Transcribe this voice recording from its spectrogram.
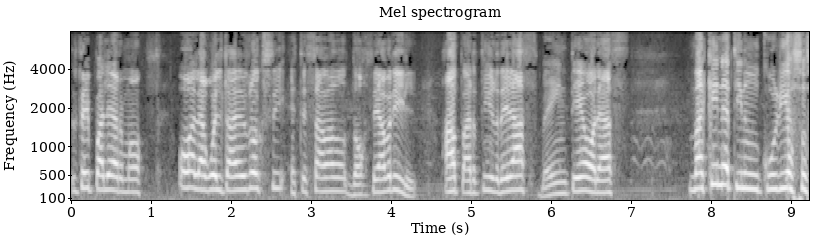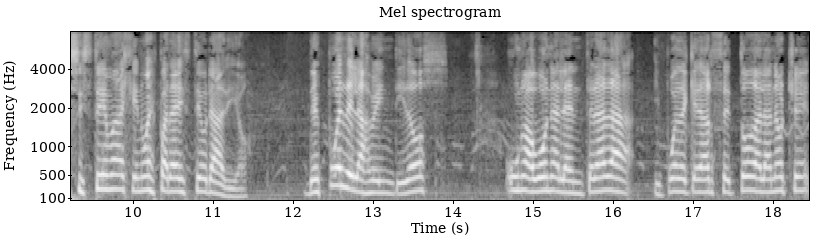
de Palermo o a la vuelta del Roxy este sábado 2 de abril a partir de las 20 horas. Maquena tiene un curioso sistema que no es para este horario. Después de las 22 uno abona la entrada y puede quedarse toda la noche,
